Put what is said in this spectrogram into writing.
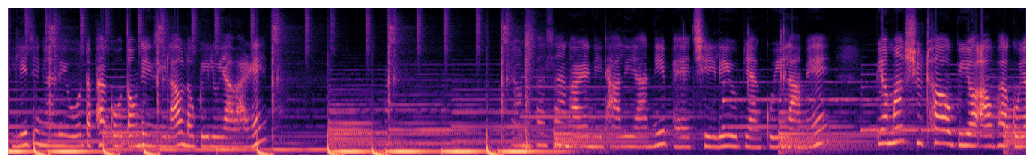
ဒီလေးချင်ငန်းလေးကိုတစ်ဖက်ကို3ချိန်စီလောက်လုပ်ပေးလို့ရပါတယ် ထားတဲ့နေထားလေးကနေဘယ်ခြေလေးကိုပြန်ကွေးလာမယ်။ပြီးတော့မှရှူထုတ်ပြီးတော့အောက်ဘက်ကိုရ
